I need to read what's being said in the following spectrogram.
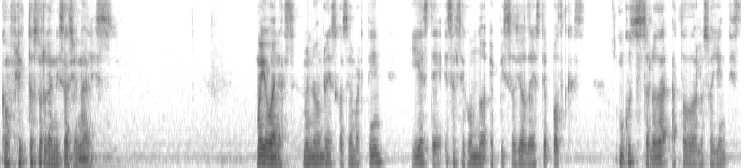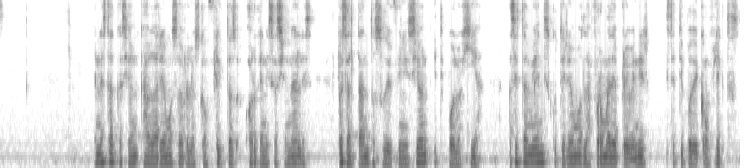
Conflictos organizacionales. Muy buenas, mi nombre es José Martín y este es el segundo episodio de este podcast. Un gusto saludar a todos los oyentes. En esta ocasión hablaremos sobre los conflictos organizacionales, resaltando su definición y tipología. Así también discutiremos la forma de prevenir este tipo de conflictos.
